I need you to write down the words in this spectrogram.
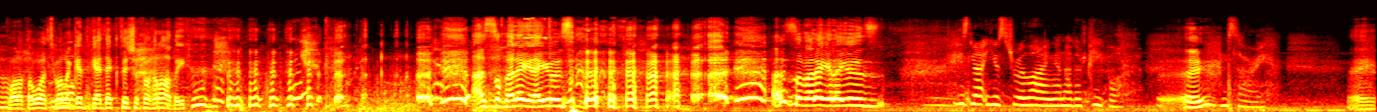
والله طولت والله قد قاعد أكتشف أغراضي. عصب علي العيوز عصب علي العيوز He's not used to relying on other people. اي I'm sorry. اي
